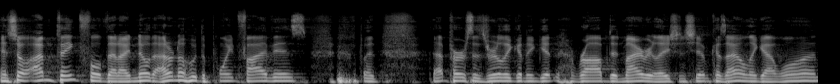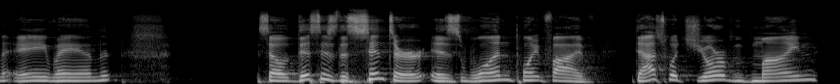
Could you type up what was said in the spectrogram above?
and so I'm thankful that I know that. I don't know who the point five is, but that person's really going to get robbed in my relationship because I only got one. Amen. So this is the center is 1.5. That's what your mind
